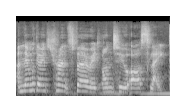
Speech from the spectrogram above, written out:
and then we're going to transfer it onto our slate.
